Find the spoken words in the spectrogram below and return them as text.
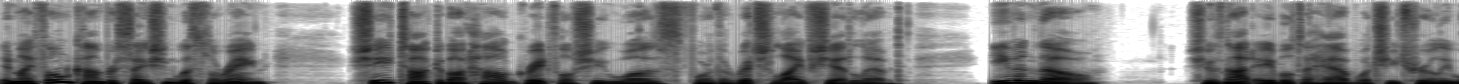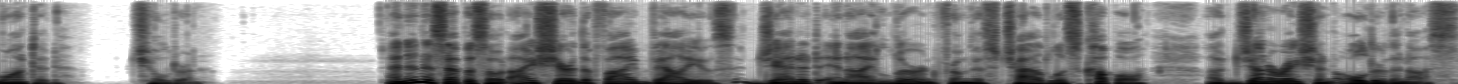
In my phone conversation with Lorraine, she talked about how grateful she was for the rich life she had lived, even though she was not able to have what she truly wanted children. And in this episode, I shared the five values Janet and I learned from this childless couple a generation older than us.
